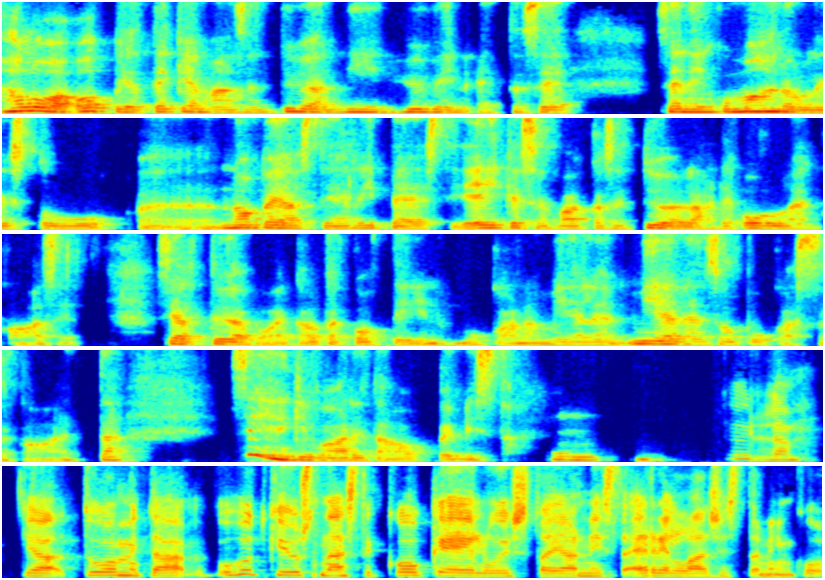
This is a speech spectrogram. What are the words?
haluaa oppia tekemään sen työn niin hyvin, että se se niin kuin mahdollistuu nopeasti ja ripeästi, eikä se vaikka se työ lähde ollenkaan se, sieltä työpaikalta kotiin mukana mielen, mielen sopukassakaan, että siihenkin vaaditaan oppimista. Mm. Kyllä, ja tuo mitä puhutkin just näistä kokeiluista ja niistä erilaisista niin kuin,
